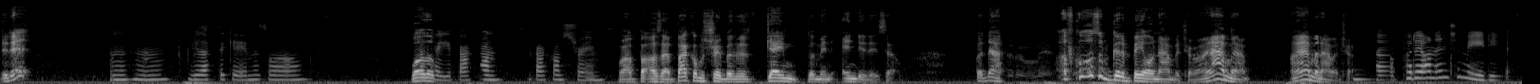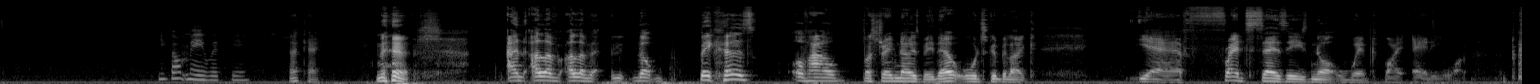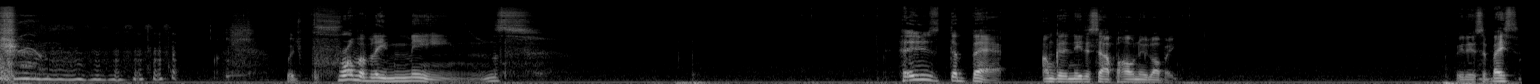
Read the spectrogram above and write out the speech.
Did it? Mm-hmm. You left the game as well. Well, okay, the, you're back on back on stream. well, I was like, back on stream, but the game, I mean, ended itself. But now, of course, I'm gonna be on amateur. I am, am I am an amateur. Uh, put it on intermediate. You got me with you. Okay. and I love, I love it. Not because of how my stream knows me. They're all just gonna be like, "Yeah, Fred says he's not whipped by anyone," which probably means who's the bet? I'm gonna need to set up a whole new lobby. We do so base.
